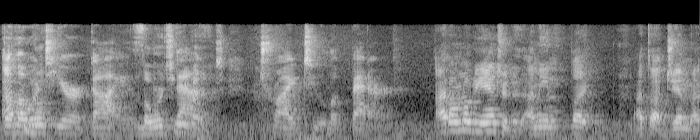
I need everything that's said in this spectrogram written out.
the lower know. tier guys Lower tier that try to look better. I don't know the answer to that. I mean, like, I thought gym, uh,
